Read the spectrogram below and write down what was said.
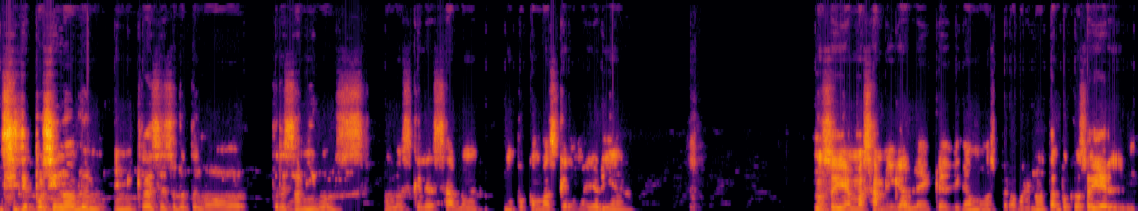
Si de por sí no hablo en, mi clase, solo tengo tres amigos a los que les hablo un poco más que la mayoría. No soy el más amigable que digamos, pero bueno, tampoco soy el,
